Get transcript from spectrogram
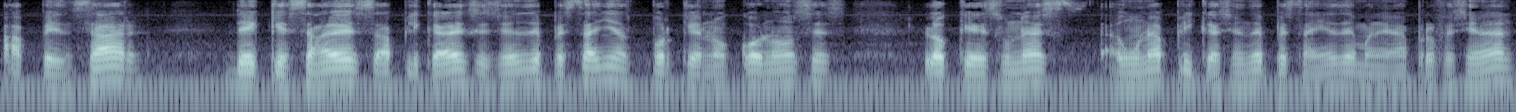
a pensar de que sabes aplicar extensiones de pestañas porque no conoces lo que es una, una aplicación de pestañas de manera profesional.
